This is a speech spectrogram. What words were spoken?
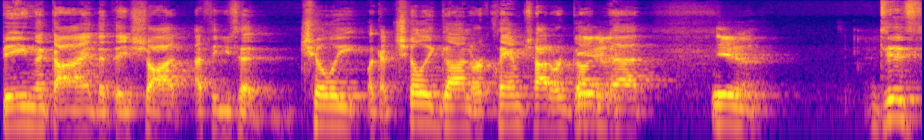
being the guy that they shot. I think you said chili, like a chili gun or clam chowder gun. Yeah. That Yeah. does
